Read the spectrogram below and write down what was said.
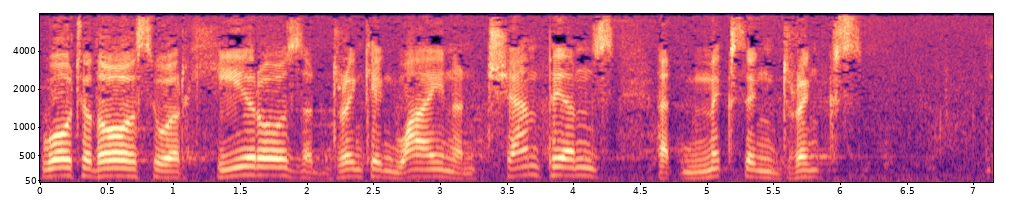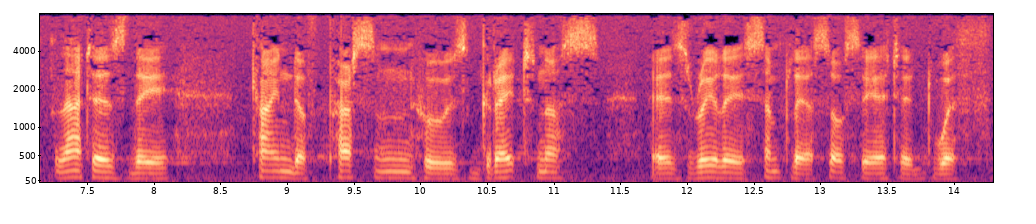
Woe to those who are heroes at drinking wine and champions at mixing drinks. That is the kind of person whose greatness is really simply associated with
